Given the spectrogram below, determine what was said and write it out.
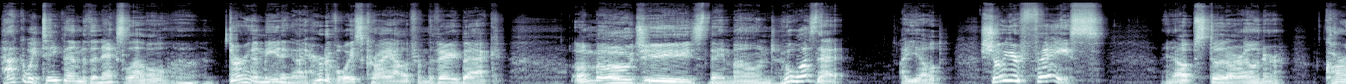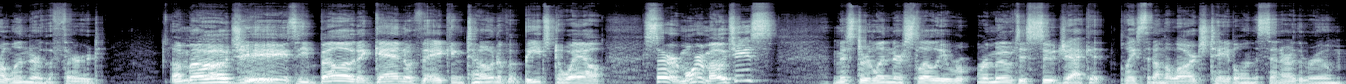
How can we take them to the next level? Uh, during a meeting, I heard a voice cry out from the very back. Emojis, they moaned. Who was that? I yelled. Show your face! And up stood our owner, Carl Lindner III. Emojis! He bellowed again with the aching tone of a beached whale. Sir, more emojis? Mr. Lindner slowly r- removed his suit jacket, placed it on the large table in the center of the room.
